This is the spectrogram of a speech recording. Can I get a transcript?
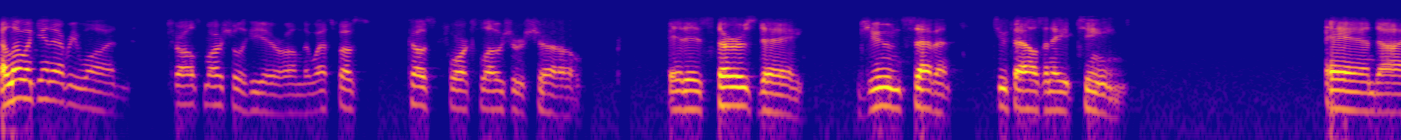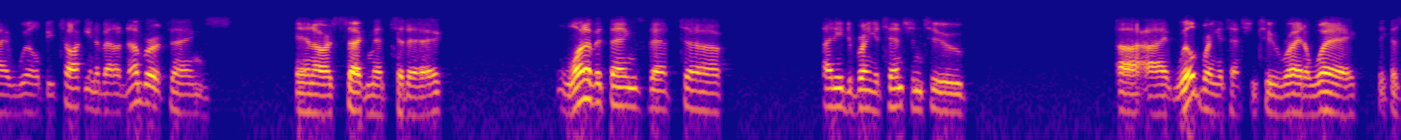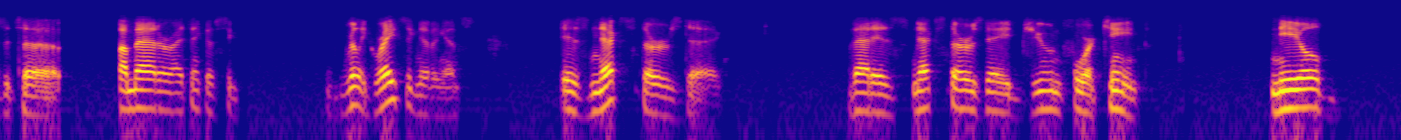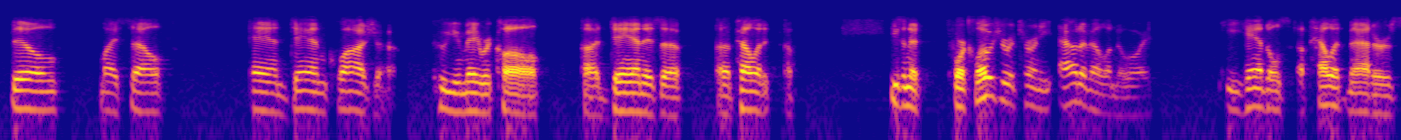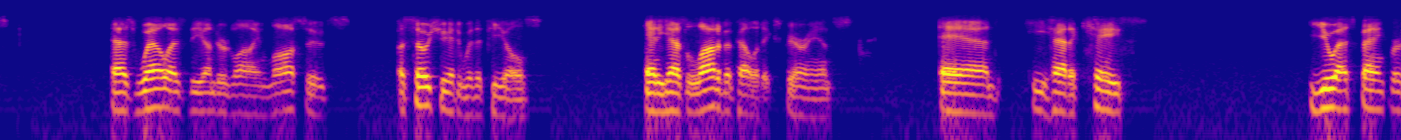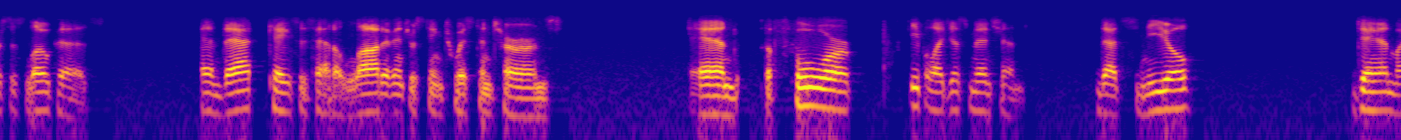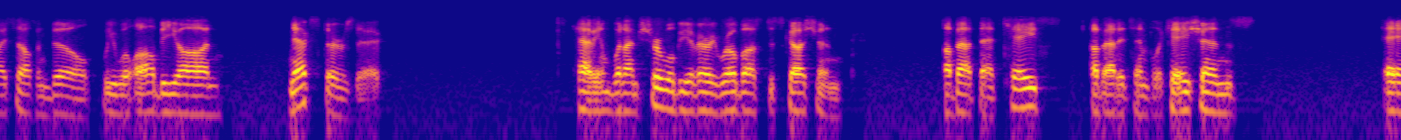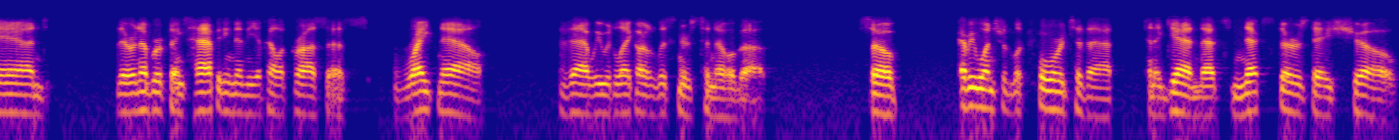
Hello again, everyone. Charles Marshall here on the West Coast, Foreclosure Show. It is Thursday, June 7th, 2018. And I will be talking about a number of things in our segment today. One of the things that uh, I need to bring attention to, uh, I will bring attention to right away because it's a a matter I think of really great significance is next Thursday. That is next Thursday, June 14th. Neil, Bill, myself, and Dan Quasha, who you may recall, uh, Dan is a, an appellate. Uh, he's a foreclosure attorney out of Illinois. He handles appellate matters as well as the underlying lawsuits associated with appeals. And he has a lot of appellate experience. And he had a case, U.S. Bank versus Lopez. And that case has had a lot of interesting twists and turns. And the four people I just mentioned that's Neil, Dan, myself, and Bill we will all be on next Thursday, having what I'm sure will be a very robust discussion about that case, about its implications, and there are a number of things happening in the appellate process right now that we would like our listeners to know about. So everyone should look forward to that. And again, that's next Thursday's show,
